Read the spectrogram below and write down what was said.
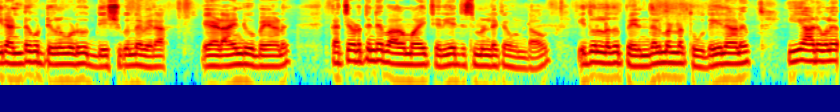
ഈ രണ്ട് കുട്ടികളും കൂടി ഉദ്ദേശിക്കുന്ന വില ഏഴായിരം രൂപയാണ്. കച്ചവടത്തിന്റെ ഭാഗമായി ചെറിയ അഡ്ജസ്റ്റ്മെന്റിലൊക്കെ ഉണ്ടാവും. ഇതുള്ളത് പെരിന്തൽമണ്ണ തൂതയിലാണ്. ഈ ആടുകളെ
